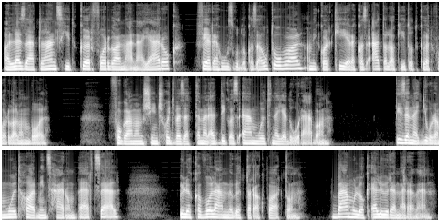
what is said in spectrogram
A lezárt Lánchíd körforgalmánál járok, félrehúzódok az autóval, amikor kiérek az átalakított körforgalomból. Fogalmam sincs, hogy vezettem el eddig az elmúlt negyed órában. 11 óra múlt 33 perccel, ülök a volán mögött a rakparton. Bámulok előre mereven.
